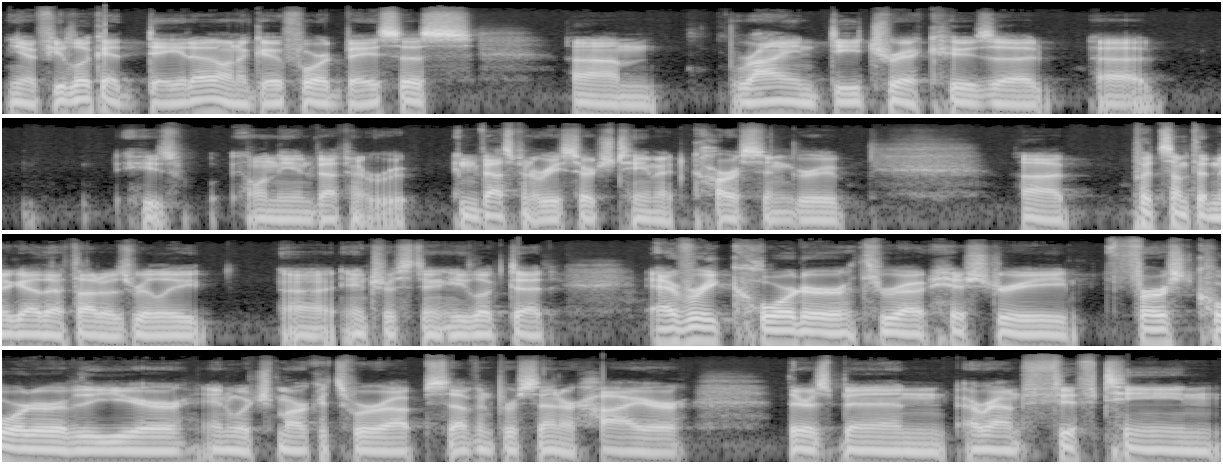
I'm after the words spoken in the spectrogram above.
you know if you look at data on a go forward basis, um, Ryan Detrick, who's a uh, he's on the investment re- investment research team at Carson Group, uh, put something together. I thought it was really uh, interesting. He looked at every quarter throughout history, first quarter of the year in which markets were up seven percent or higher there's been around 15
